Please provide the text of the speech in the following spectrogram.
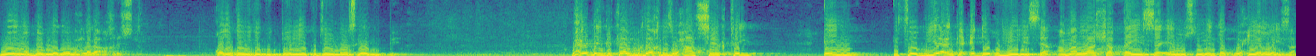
weyn oo public oo wax laga akhristo. Qodobka way ka gudbeen inay ku jireen waa iskaga gudbeen. Waxay dhaheen kitaabka marka akhris waxaad sheegtay in ethoobiyaanka cidda u hiilisa ama la shaqaysa ee muslimiinta wax yeelaysa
